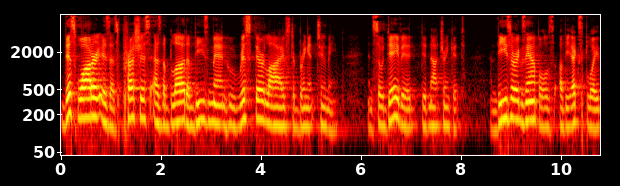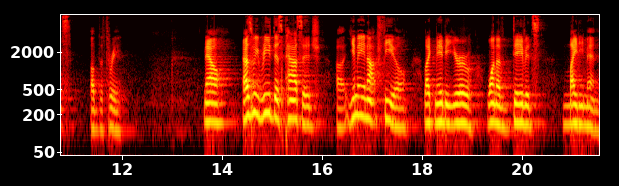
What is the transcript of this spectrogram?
This water is as precious as the blood of these men who risked their lives to bring it to me. And so David did not drink it. And these are examples of the exploits of the three. Now, as we read this passage, uh, you may not feel like maybe you're one of David's mighty men.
